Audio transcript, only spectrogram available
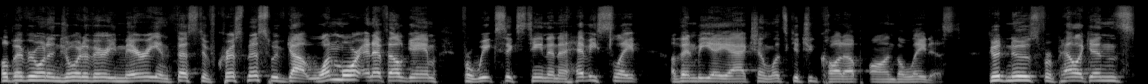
Hope everyone enjoyed a very merry and festive Christmas. We've got one more NFL game for week 16 and a heavy slate of NBA action. Let's get you caught up on the latest. Good news for Pelicans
